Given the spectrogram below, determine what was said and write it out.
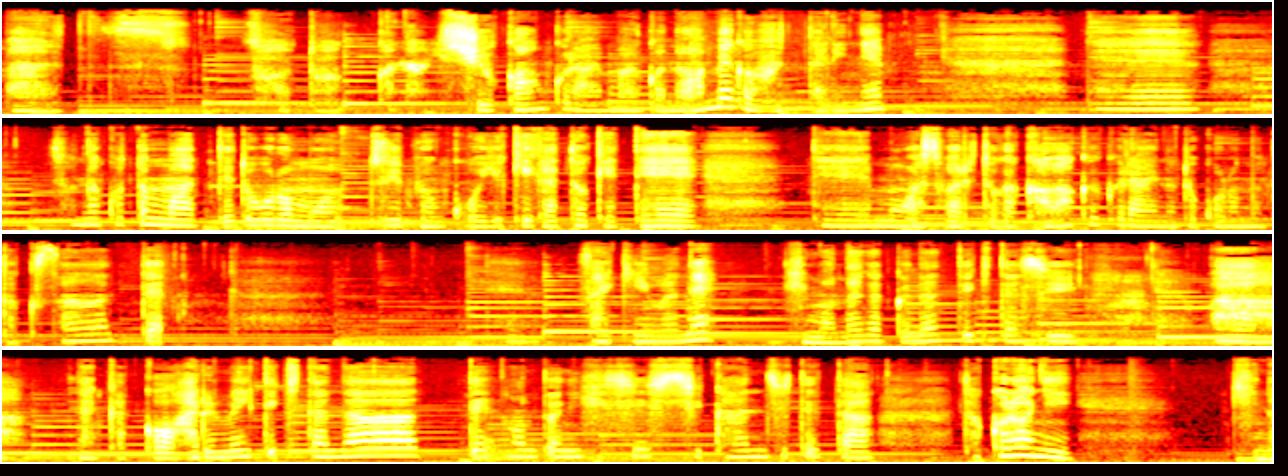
まあそうどうかな。1週間くらい前かな。雨が降ったりね。でそんなこともあって道路も随分こう雪が溶けてでもうアスファルトが乾くくらいのところもたくさんあって最近はね日も長くなってきたしわあなんかこう春めいてきたなーって本当にひしひし感じてたところに昨日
